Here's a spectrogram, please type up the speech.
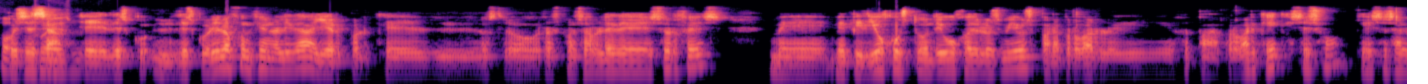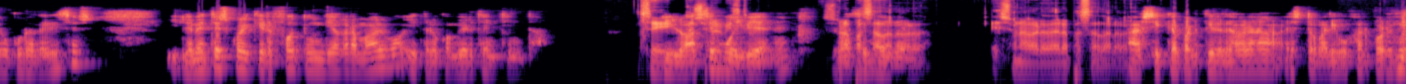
pues esa, pues eh, descubrí la funcionalidad ayer porque nuestro responsable de Surface me, me, pidió justo un dibujo de los míos para probarlo. Y dije, ¿para probar qué? ¿Qué es eso? ¿Qué es esa locura que dices? Y le metes cualquier foto, un diagrama algo y te lo convierte en tinta. Sí, y lo hace muy bien, ¿eh? Es una pasada, la verdad. Es una verdadera pasada, la verdad. Así que a partir de ahora esto va a dibujar por mí.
